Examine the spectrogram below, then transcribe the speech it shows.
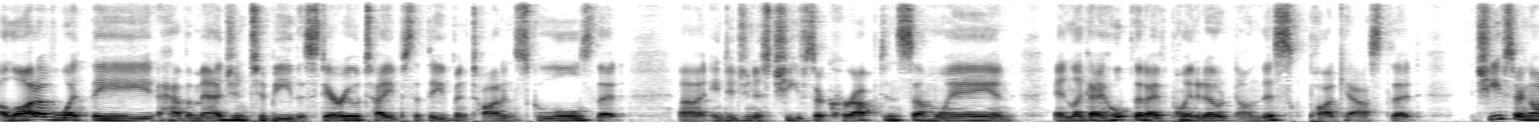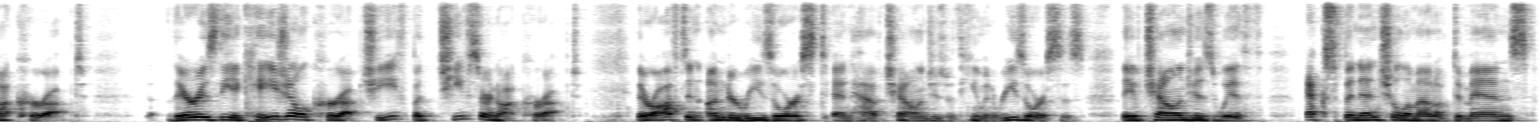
a lot of what they have imagined to be the stereotypes that they've been taught in schools that uh, Indigenous chiefs are corrupt in some way, and and like I hope that I've pointed out on this podcast that chiefs are not corrupt. There is the occasional corrupt chief, but chiefs are not corrupt. They're often under resourced and have challenges with human resources. They have challenges with exponential amount of demands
